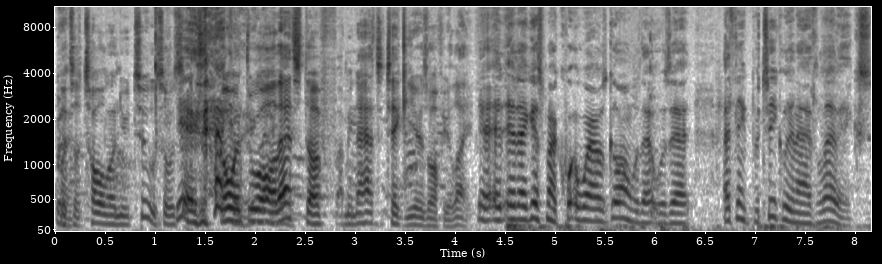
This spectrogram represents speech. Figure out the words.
puts a toll on you too. So it's Yeah, exactly, going through all that stuff. I mean, that has to take years off your life. Yeah, and, and I guess my where I was going with that was that I think particularly in athletics,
